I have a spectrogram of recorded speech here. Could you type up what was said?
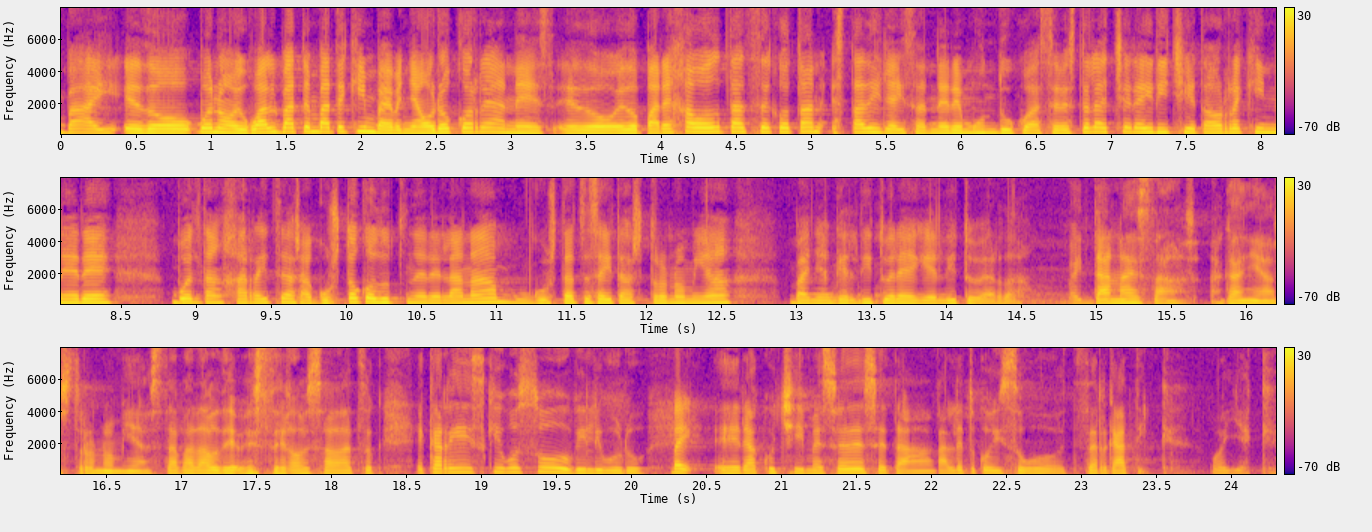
Bai, edo, bueno, igual baten batekin bai, baina orokorrean ez, edo, edo pareja botatzekotan ez dadila izan nire mundukoa. Ze bestela etxera iritsi eta horrekin ere bueltan jarraitzea, oza, gustoko dut nire lana, gustatzen zait astronomia, baina gelditu ere gelditu behar da. Bai, dana ez da gaina astronomia, ez da badaude beste gauza batzuk. Ekarri dizkiguzu bi liburu. Bai. Erakutsi mesedez eta galdetuko dizugu zergatik, hoiek.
